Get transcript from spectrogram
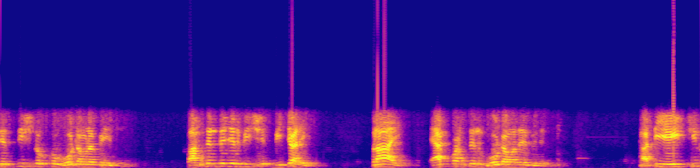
তেত্রিশ লক্ষ ভোট আমরা পেয়েছি। পার্সেন্টেজের বিচারে প্রায় এক পার্সেন্ট ভোট আমাদের বেড়েছে। থার্টি এইট ছিল,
